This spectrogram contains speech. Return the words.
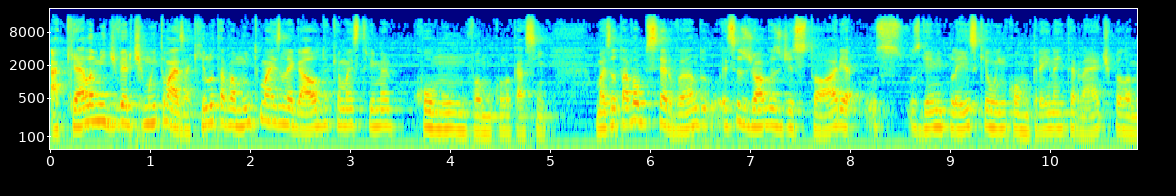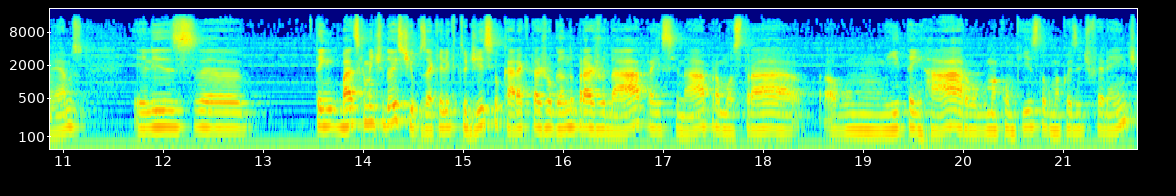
aquela me diverti muito mais. Aquilo estava muito mais legal do que uma streamer comum, vamos colocar assim. Mas eu estava observando esses jogos de história, os, os, gameplays que eu encontrei na internet, pelo menos, eles uh, têm basicamente dois tipos. Aquele que tu disse, o cara que está jogando para ajudar, para ensinar, para mostrar algum item raro, alguma conquista, alguma coisa diferente.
